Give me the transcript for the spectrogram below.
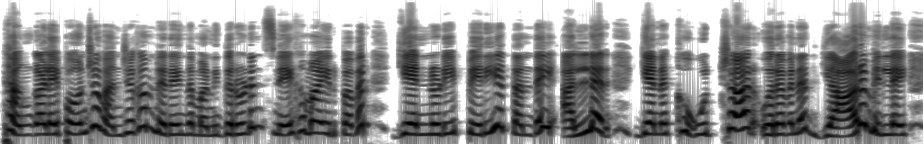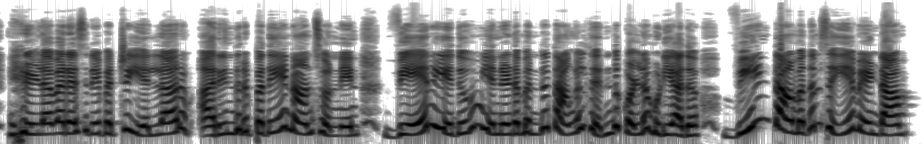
தங்களை போன்ற வஞ்சகம் நிறைந்த மனிதருடன் சிநேகமாயிருப்பவர் என்னுடைய பெரிய தந்தை அல்லர். எனக்கு உற்றார் உறவினர் யாரும் இல்லை. இளவரசரை பற்றி எல்லாரும் அறிந்திருப்பதே நான் சொன்னேன். வேறு எதுவும் என்னிடமிருந்து தாங்கள் தெரிந்து கொள்ள முடியாது. வீண் தாமதம் செய்ய வேண்டாம்.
